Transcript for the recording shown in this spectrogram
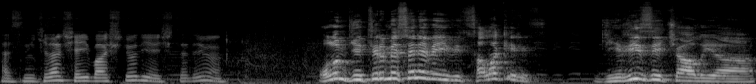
Ha sizinkiler şey başlıyor diye işte değil mi? Oğlum getirmesene wave'i salak herif. Geri zekalı ya.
